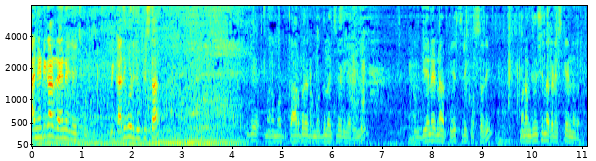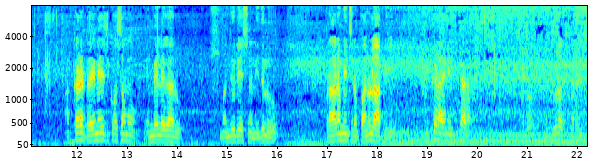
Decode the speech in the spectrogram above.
ఆయన ఇంటికాడ డ్రైనేజ్ చేయించుకుంటుంది మీకు అది కూడా చూపిస్తా. ఇదే మన ముద్దు కార్పొరేటర్ ముద్దుల లచ్చిరెడ్డి గారు ఇల్లు. బిఎన్ఎడ్ నగర్ ఫేస్ త్రీకి వస్తుంది. మనం చూసింది అక్కడ ఎస్కేడ్ నగర్. అక్కడ డ్రైనేజ్ కోసము ఎమ్మెల్యే గారు మంజూరు చేసిన నిధులు ప్రారంభించిన పనులు ఆపి ఇక్కడ ఆయన ఇంటికాడ చూడవచ్చు కరెంట్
